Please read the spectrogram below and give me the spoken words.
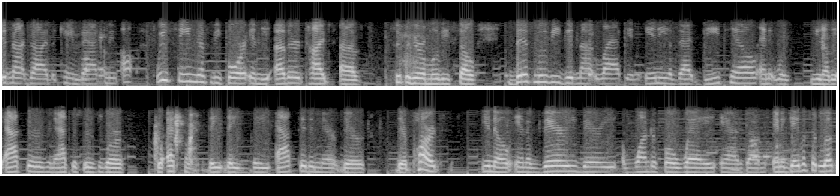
did not die, but came back. I mean, all, we've seen this before in the other types of superhero movies. So this movie did not lack in any of that detail, and it was, you know, the actors and actresses were were excellent. They they they acted in their their their parts, you know, in a very very wonderful way, and um, and it gave us a look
